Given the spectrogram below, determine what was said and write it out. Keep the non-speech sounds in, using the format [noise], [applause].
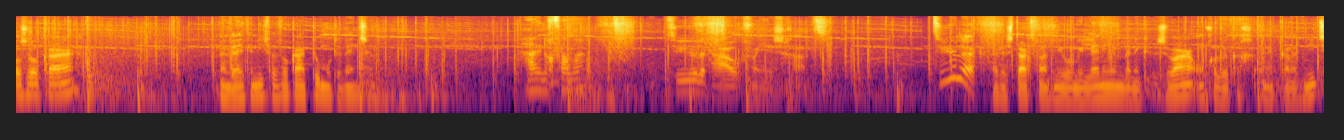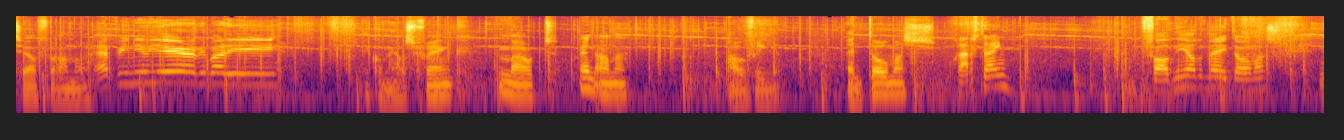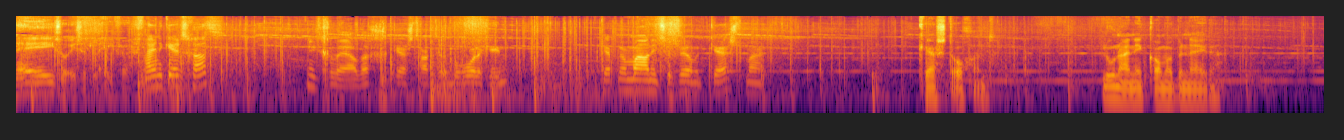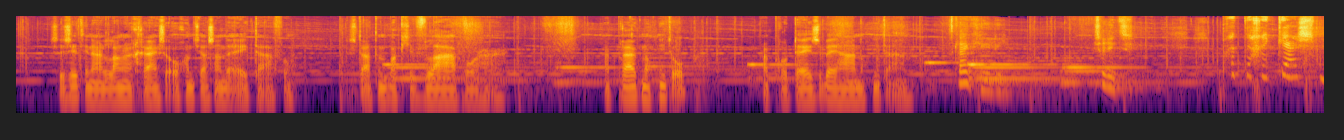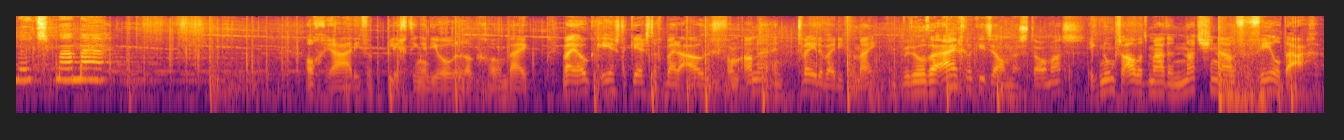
omhelzen elkaar. En weten niet wat we elkaar toe moeten wensen. Hou je nog van me? Tuurlijk hou ik van je, schat. Tuurlijk. Bij de start van het nieuwe millennium ben ik zwaar ongelukkig en ik kan het niet zelf veranderen. Happy New Year, everybody. Ik omhels Frank, Mout en Anne. Oude vrienden. En Thomas. Hoe gaat het, Stijn? Het valt niet altijd mee, Thomas. Nee, zo is het leven. Fijne kerst gehad? Niet geweldig. Kerst hakt er behoorlijk in. Ik heb normaal niet zoveel met kerst, maar... Kerstochtend. Luna en ik komen beneden. Ze zit in haar lange grijze ochtendjas aan de eettafel. Er staat een bakje vla voor haar. Haar pruik nog niet op. Haar prothese BH nog niet aan. Kijk jullie. Is er iets? Prettige kerstmuts, mama. Och ja, die verplichtingen die horen er ook gewoon bij. Wij ook eerste kerstdag bij de ouders van Anne en tweede bij die van mij. Ik bedoelde eigenlijk iets anders, Thomas. Ik noem ze altijd maar de nationale verveeldagen.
